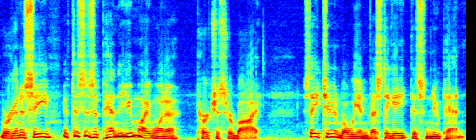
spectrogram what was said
we're going to see if this is a pen that you might want to purchase or buy. Stay tuned while we investigate this new pen.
